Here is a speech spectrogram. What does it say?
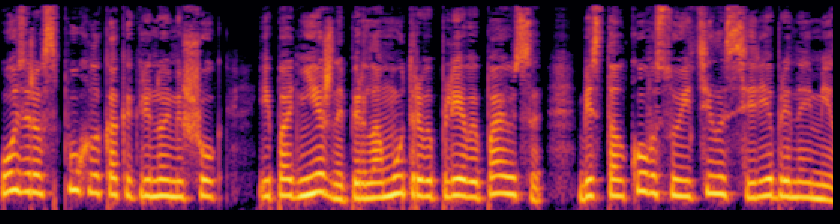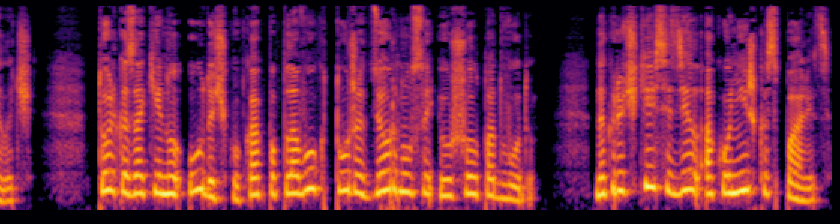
Озеро вспухло, как икряной мешок, и под нежной перламутровой плевой паюса бестолково суетилась серебряная мелочь. Только закинул удочку, как поплавок тут же дернулся и ушел под воду. На крючке сидел окунишка с палец.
